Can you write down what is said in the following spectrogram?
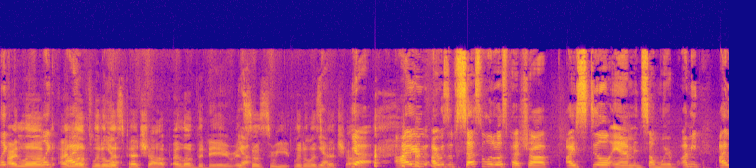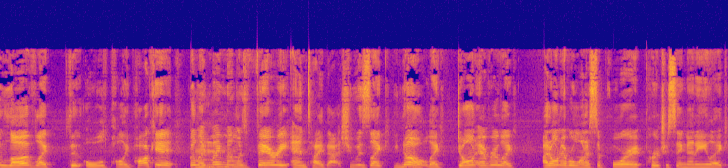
like I love like, I, love Littlest yeah. Pet Shop. I love the name. It's Yeah. so sweet. Littlest yeah. Pet Shop. Yeah, I I was obsessed with Littlest Pet Shop. I still am in some weird. I mean, I love like the old Polly Pocket, but like my Hmm. mom was very anti that. She was like, you know, like don't ever like I don't ever want to support purchasing any like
